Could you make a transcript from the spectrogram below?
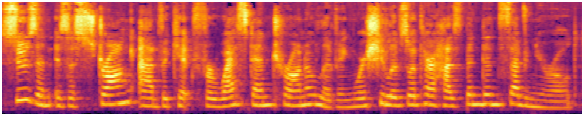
Susan is a strong advocate for West End Toronto living, where she lives with her husband and seven year old.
